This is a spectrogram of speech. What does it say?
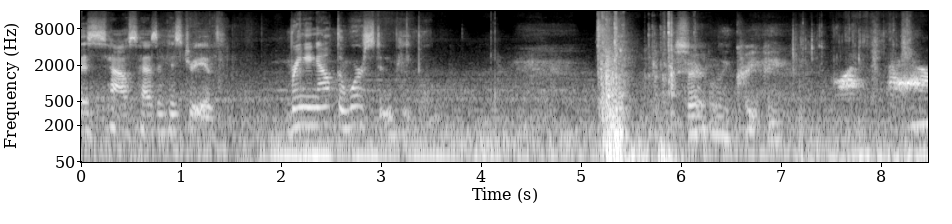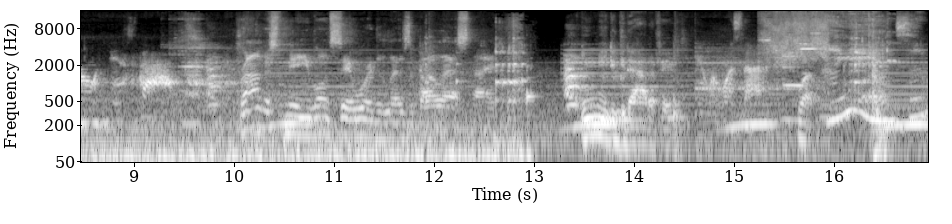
This house has a history of bringing out the worst in people. Certainly creepy. What the hell is that? Promise me you won't say a word to Liz about last night. You need to get out of here. What was that? What? Hi, handsome.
